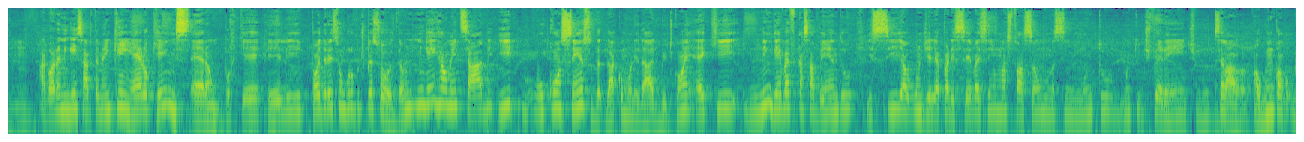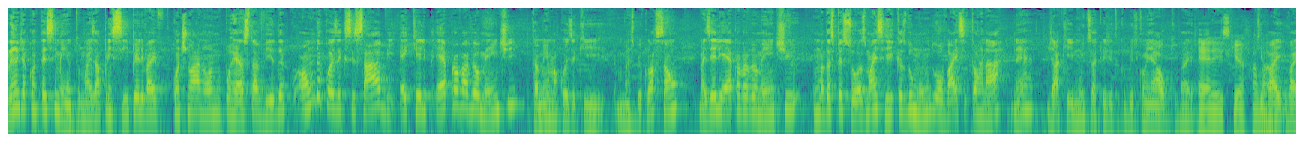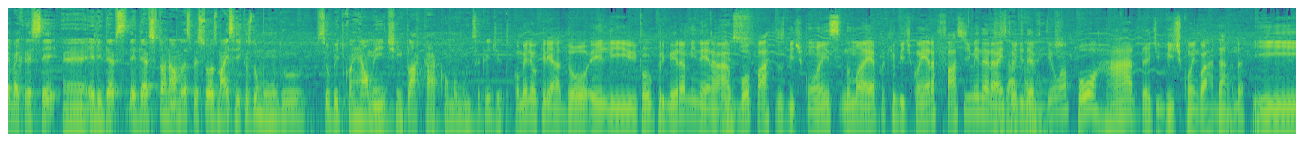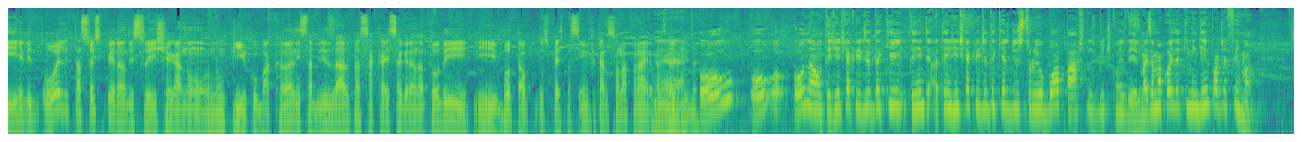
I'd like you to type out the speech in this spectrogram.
Agora ninguém sabe também quem era ou quem eram, porque ele poderia ser um grupo de pessoas. Então ninguém realmente sabe e o consenso da, da, comunidade Bitcoin é que ninguém vai ficar sabendo e se algum dia ele aparecer vai ser uma situação assim muito muito diferente, muito, sei lá, algum grande acontecimento, mas a princípio ele vai continuar anônimo pro resto da vida. A única coisa que se sabe é que ele é provavelmente, também é uma coisa que é uma especulação, mas ele é provavelmente uma das pessoas mais ricas do mundo ou vai se tornar né? Já que muitos acreditam que o Bitcoin é algo que vai. Era isso que ia falar. Que vai, vai, vai crescer. É, ele, deve, ele deve se tornar uma das pessoas mais ricas do mundo se o Bitcoin realmente emplacar como muitos acreditam. Como ele é o criador, ele foi o primeiro a minerar isso. boa parte dos Bitcoins numa época que o Bitcoin era fácil de minerar. Exatamente. Então ele deve ter uma porrada de Bitcoin guardada. E ele ou ele tá só esperando isso aí chegar num, num pico bacana, estabilizado, para sacar essa grana toda e, e botar os pés para cima e ficar só na praia resto é. da vida. Ou, ou, ou, ou, não, tem gente que acredita que. Tem, tem gente que acredita que ele destruiu boa parte dos bitcoins dele, mas é uma coisa que ninguém pode afirmar.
